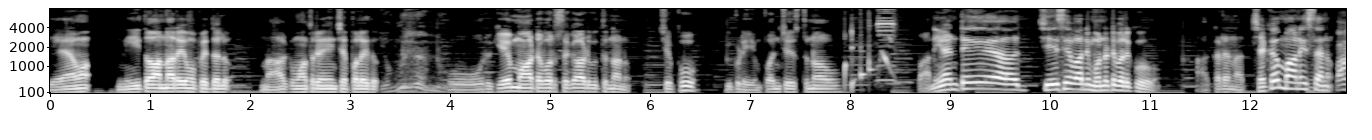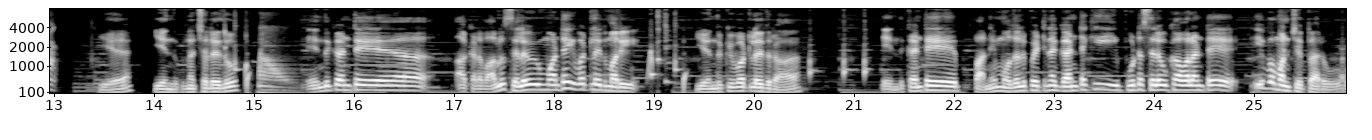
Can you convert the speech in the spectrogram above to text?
ఏమో నీతో అన్నారేమో పెద్దలు. నాకు మాత్రం ఏం చెప్పలేదు. ఊరికే మాట వరుసగా అడుగుతున్నాను. చెప్పు ఇప్పుడు ఏం పని చేస్తున్నావు? పని అంటే చేసేవాడిని మొన్నటి వరకు. అక్కడ నచ్చక మానేశాను. ఏ? ఎందుకు నచ్చలేదు? ఎందుకంటే అక్కడ వాళ్ళు సెలవు ఇవ్వమంటే ఇవ్వట్లేదు మరి. ఎందుకు ఇవ్వట్లేదురా? ఎందుకంటే పని మొదలుపెట్టిన గంటకి ఈ పూట సెలవు కావాలంటే ఇవ్వమని చెప్పారు.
